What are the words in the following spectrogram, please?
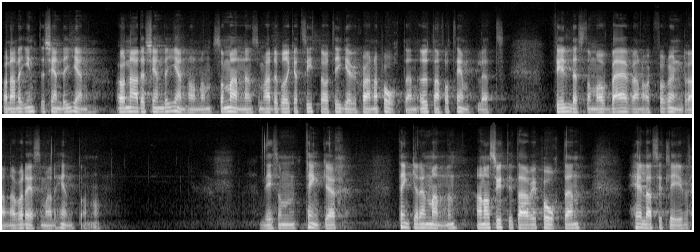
Och när de inte kände igen och när de kände igen honom som mannen som hade brukat sitta och tigga vid Sköna porten utanför templet fylldes de av bävan och förundran över det som hade hänt honom. De som tänker, tänker den mannen, han har suttit där vid porten hela sitt liv,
